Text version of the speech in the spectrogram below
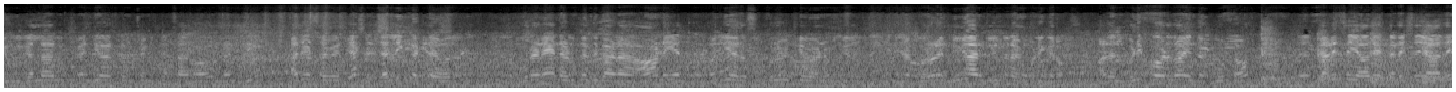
இவங்களுக்கு எல்லாருக்குமே நியூயார்க் சங்கத்தின் சார்பாகவும் நன்றி. அதே சமயத்தில் இந்த ஜல்லிக்கட்டை வந்து உடனே நடத்துறதுக்கான ஆணையை மத்திய அரசு புறவிக்க வேண்டும் என்று இந்த குரலை நியூயார்க்லேருந்து நாங்கள் பிடிக்கிறோம் அதன் வெளிப்பாடு தான் இந்த கூட்டம். தடை செய்யாதே தடை செய்யாதே.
